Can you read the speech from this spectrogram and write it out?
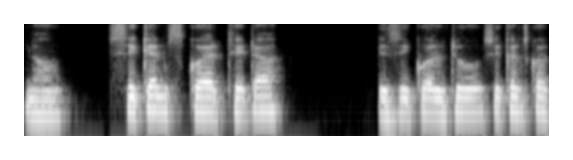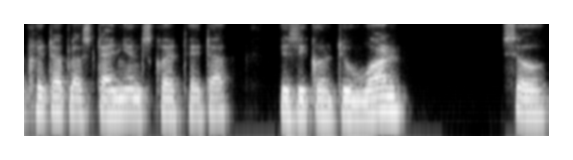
Now, secant square theta is equal to secant square theta plus tangent square theta is equal to 1. So,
